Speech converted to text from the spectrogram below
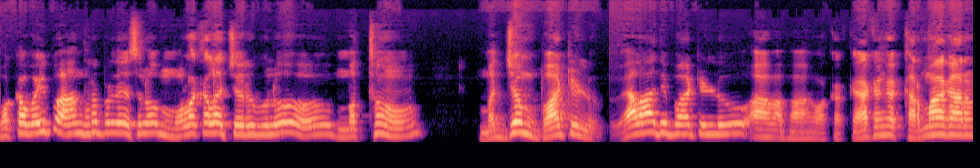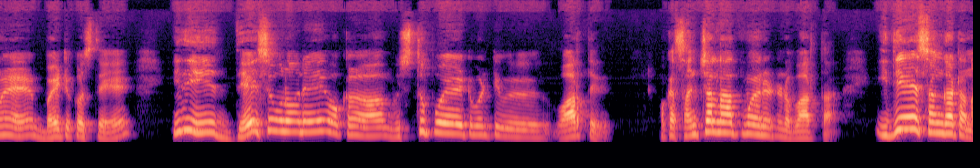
ఒకవైపు ఆంధ్రప్రదేశ్లో మొలకల చెరువులో మొత్తం మద్యం బాటిళ్ళు వేలాది బాటిళ్ళు ఒక ఏకంగా కర్మాగారమే బయటకు వస్తే ఇది దేశంలోనే ఒక విస్తుపోయేటువంటి వార్త ఇది. ఒక సంచలనాత్మకమైనటువంటి వార్త. ఇదే సంఘటన.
